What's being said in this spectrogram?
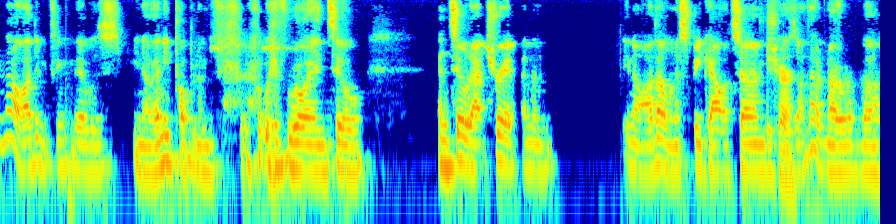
no, I didn't think there was, you know, any problems with Roy until until that trip. And then, you know, I don't want to speak out of turn because Sure. I don't know whether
